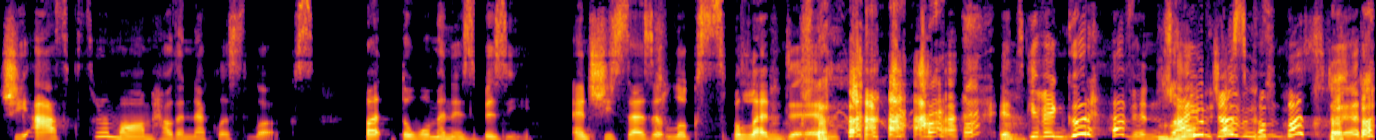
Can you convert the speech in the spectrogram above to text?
She asks her mom how the necklace looks, but the woman is busy and she says it looks splendid. it's giving good heavens, good I've just combusted.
